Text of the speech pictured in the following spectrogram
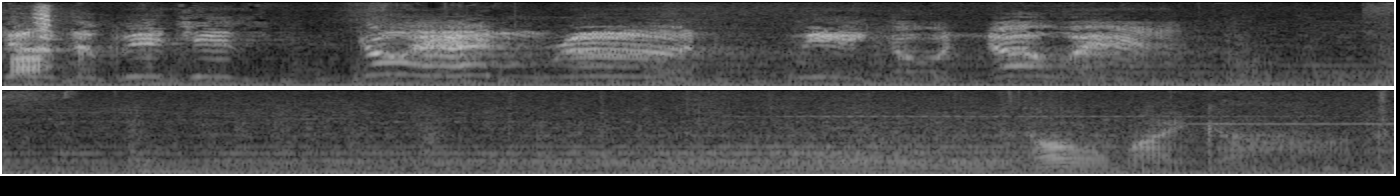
sons of bitches. Go ahead and run! We ain't going nowhere! Oh my god.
